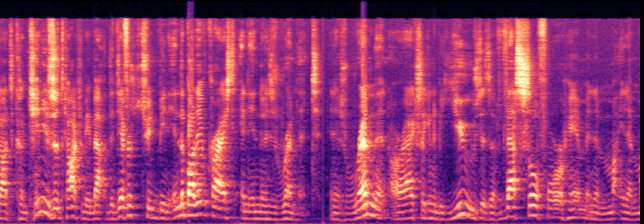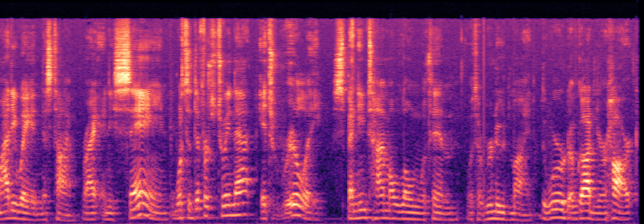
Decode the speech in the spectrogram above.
God continues to talk to me about the difference between being in the body of Christ and in his remnant. And his remnant are actually going to be used as a vessel for him in a, in a mighty way in this time, right? And he's saying, what's the difference between that? It's really spending time alone with him with a renewed mind. The word of God in your heart,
